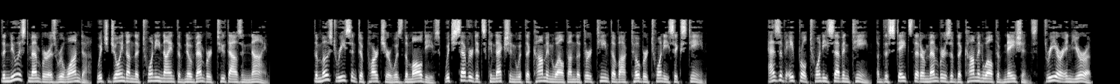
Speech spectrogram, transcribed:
The newest member is Rwanda, which joined on 29 November 2009. The most recent departure was the Maldives, which severed its connection with the Commonwealth on 13 October 2016. As of April 2017, of the states that are members of the Commonwealth of Nations, three are in Europe,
